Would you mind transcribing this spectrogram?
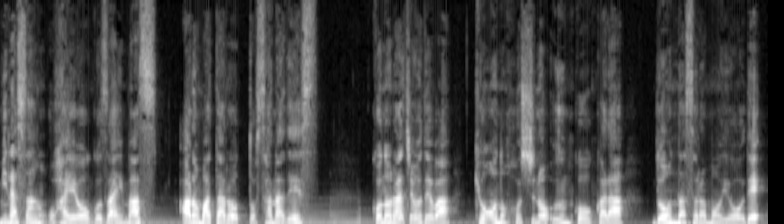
皆さんおはようございます。アロマタロットサナです。このラジオでは今日の星の運行からどんな空模様で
